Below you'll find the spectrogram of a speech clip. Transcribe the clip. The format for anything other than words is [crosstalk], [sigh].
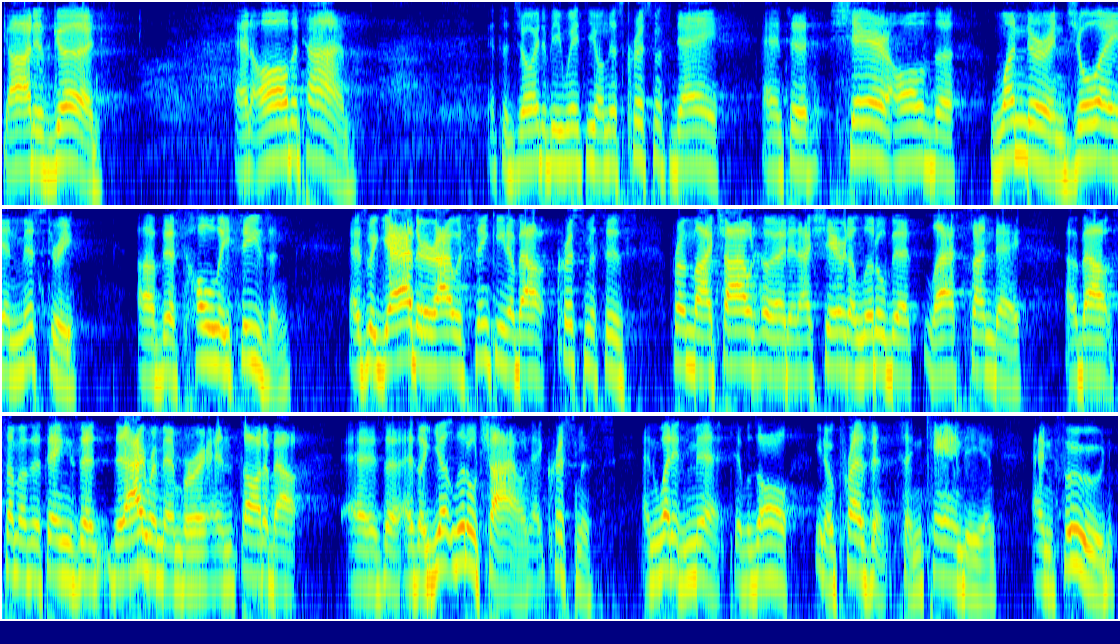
God is good. And all the time. It's a joy to be with you on this Christmas day and to share all of the wonder and joy and mystery of this holy season. As we gather, I was thinking about Christmases from my childhood, and I shared a little bit last Sunday about some of the things that, that I remember and thought about as a, as a little child at Christmas and what it meant. It was all, you know, presents and candy and, and food.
